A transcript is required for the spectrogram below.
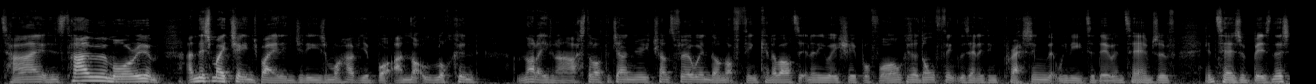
time, it's time in memoriam, and this might change by injuries and what have you. But I'm not looking. I'm not even asked about the January transfer window. I'm not thinking about it in any way, shape, or form because I don't think there's anything pressing that we need to do in terms of in terms of business.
